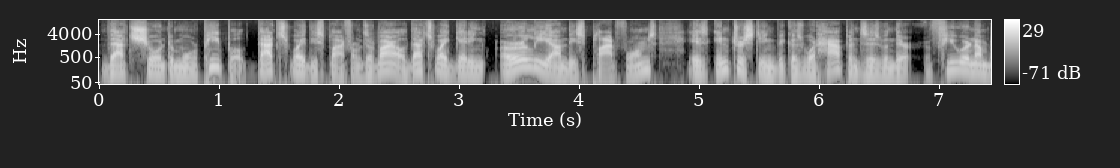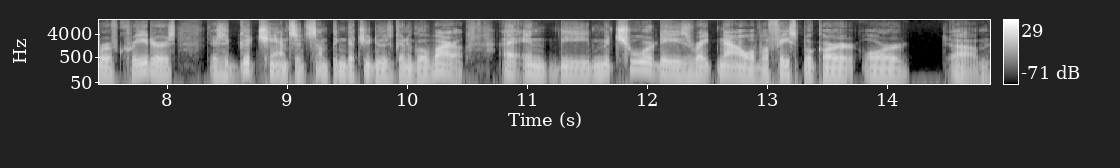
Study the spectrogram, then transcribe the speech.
that's shown to more people. That's why these platforms are viral. That's why getting early on these platforms is interesting because what happens is when there are fewer number of creators, there's a good chance that something that you do is going to go viral. Uh, in the mature days right now of a Facebook or or um,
